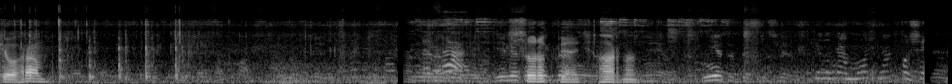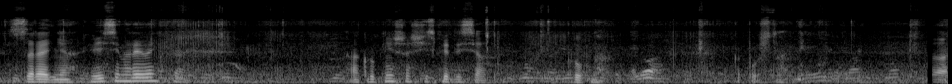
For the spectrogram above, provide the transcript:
кілограм. 45, гарно. Середня 8 гривень. А крупніша 6,50. Крупна. Капуста. Так,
